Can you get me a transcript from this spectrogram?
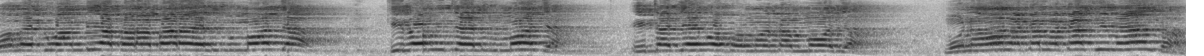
Wametuambia barabara elfu moja kilomita elfu moja itajengwa kwa mwaka mmoja. Munaona kama kazi imeanza?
